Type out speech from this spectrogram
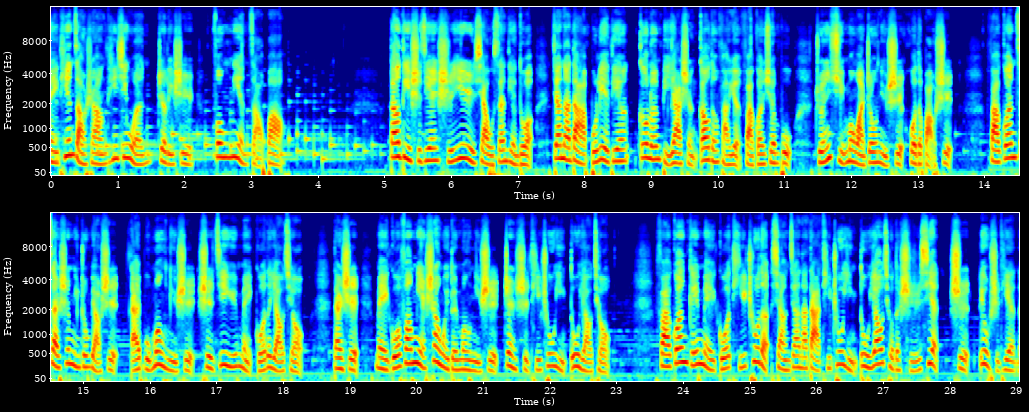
每天早上听新闻，这里是封面早报。当地时间十一日下午三点多，加拿大不列颠哥伦比亚省高等法院法官宣布准许孟晚舟女士获得保释。法官在声明中表示，逮捕孟女士是基于美国的要求，但是美国方面尚未对孟女士正式提出引渡要求。法官给美国提出的向加拿大提出引渡要求的时限是六十天。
